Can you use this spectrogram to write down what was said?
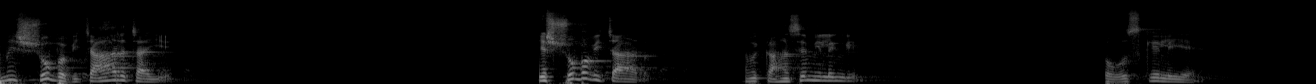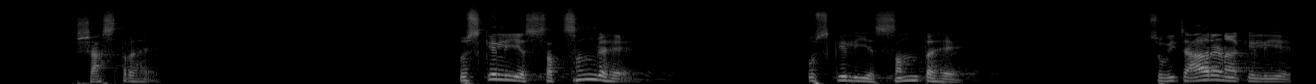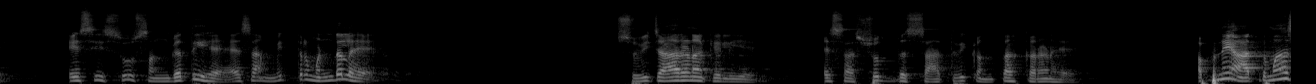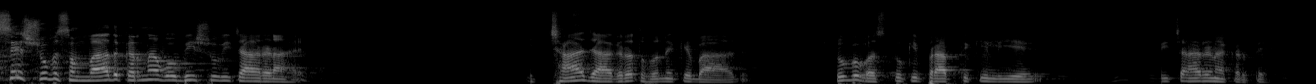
हमें शुभ विचार चाहिए। ये शुभ विचार हमें कहाँ से मिलेंगे? तो उसके लिए शास्त्र है। उसके लिए सत्संग है। उसके लिए संत है। सुविचारणा के लिए ऐसी सुसंगति है, ऐसा मित्र मंडल है। सुविचारणा के लिए ऐसा शुद्ध सात्विक अंतकरण है। अपने आत्मा से शुभ संवाद करना वो भी सुविचारणा है। इच्छा जागृत होने के बाद शुभ वस्तु की प्राप्ति के लिए हम सुविचारणा करते हैं।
